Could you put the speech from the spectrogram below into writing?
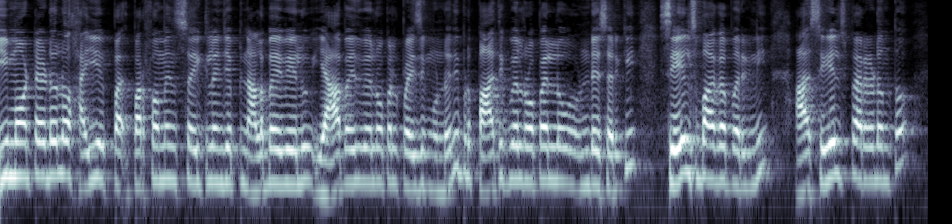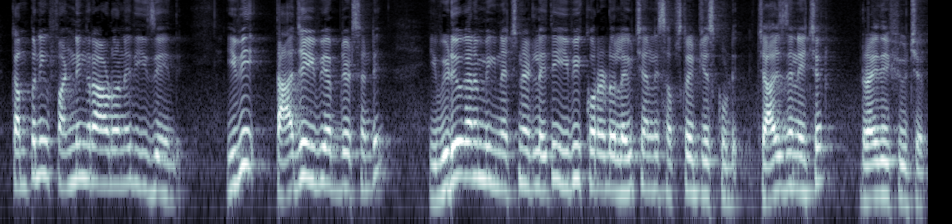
ఈ మోటాడోలో హై పర్ఫార్మెన్స్ సైకిల్ అని చెప్పి నలభై వేలు యాభై ఐదు వేల రూపాయల ప్రైజింగ్ ఉండేది. ఇప్పుడు పాతిక వేల రూపాయలు ఉండేసరికి సేల్స్ బాగా పెరిగినాయి. ఆ సేల్స్ పెరగడంతో కంపెనీకి ఫండింగ్ రావడం అనేది ఈజీ అయింది. ఇవి తాజా ఈవీ అప్డేట్స్ అండి. ఈ వీడియో కానీ మీకు నచ్చినట్లయితే ఈవీ కొరడు లైవ్ ఛానల్ని సబ్స్క్రైబ్ చేసుకోండి. Charge the nature drive the future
